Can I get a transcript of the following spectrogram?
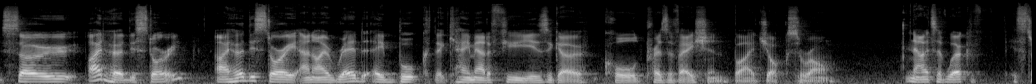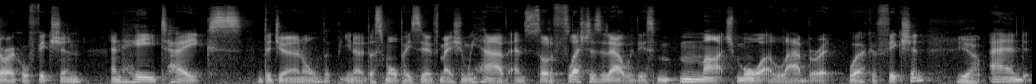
So I'd heard this story. I heard this story and I read a book that came out a few years ago called Preservation by Jock Serong. Now it's a work of historical fiction, and he takes the journal, the, you know, the small piece of information we have, and sort of fleshes it out with this m- much more elaborate work of fiction. Yeah. And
